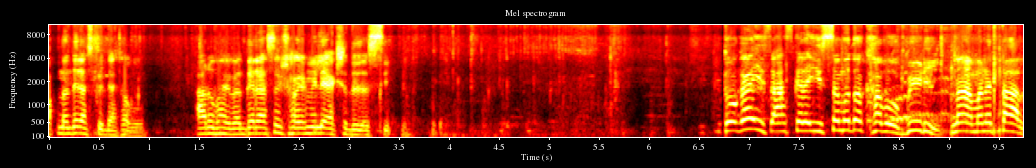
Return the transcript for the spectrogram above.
আপনাদের আজকে দেখাবো। আরও ভাই ভাগ্যের আছে, সবাই মিলে একসাথে যাচ্ছি। তো গাইস আজকের ইচ্ছা মতো খাব বিড়ি। না মানে তাল।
